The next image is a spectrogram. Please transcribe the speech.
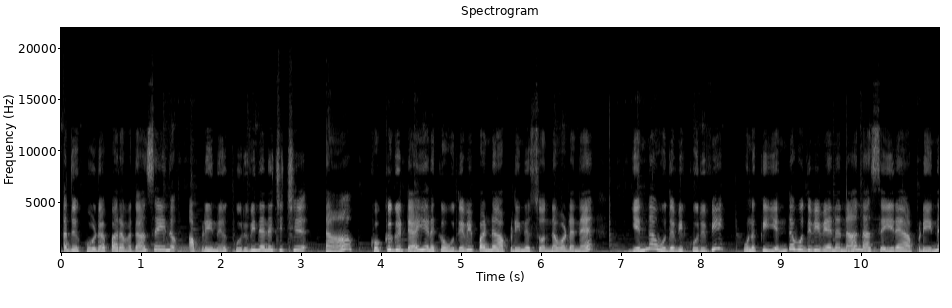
அது கூட பறவை தான் செய்யணும் அப்படின்னு குருவி நினைச்சிச்சு. நான் கொக்கு கிட்ட எனக்கு உதவி பண்ணு அப்படின்னு சொன்ன உடனே என்ன உதவி குருவி? உனக்கு எந்த உதவி வேணும்னா நான் செய்யறேன் அப்படின்னு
